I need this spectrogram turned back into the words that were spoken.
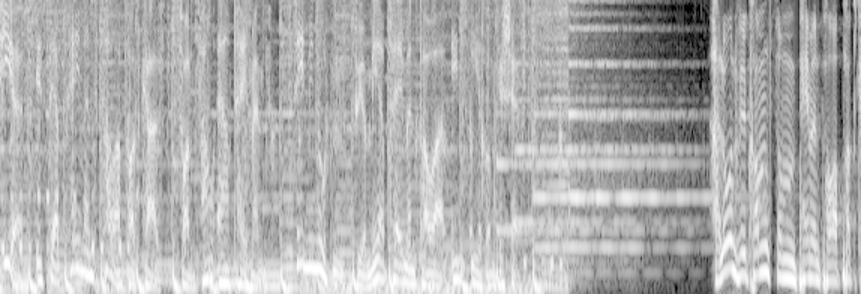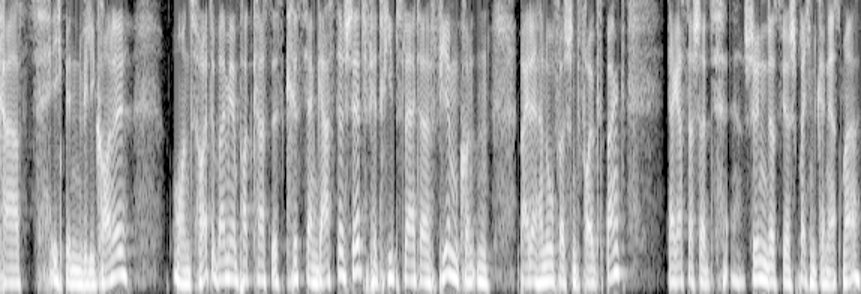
Hier ist der Payment Power Podcast von VR Payment. Zehn Minuten für mehr Payment Power in Ihrem Geschäft. Hallo und willkommen zum Payment Power Podcast. Ich bin Willi Kornel und heute bei mir im Podcast ist Christian Gasterstedt, Vertriebsleiter Firmenkunden bei der Hannoverschen Volksbank. Herr Gasterstedt, schön, dass wir sprechen können erstmal.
